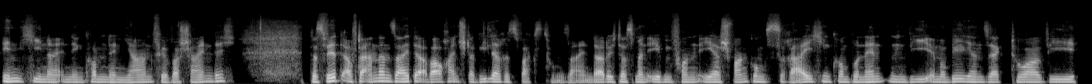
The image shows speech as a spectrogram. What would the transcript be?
in China in den kommenden Jahren für wahrscheinlich. Das wird auf der anderen Seite aber auch ein stabileres Wachstum sein, dadurch, dass man eben von eher schwankungsreichen Komponenten wie Immobiliensektor, wie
